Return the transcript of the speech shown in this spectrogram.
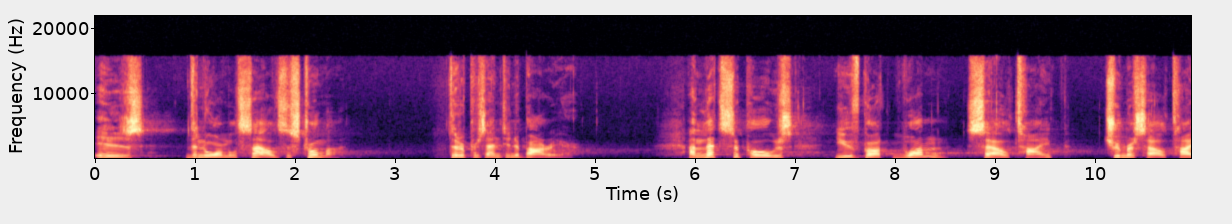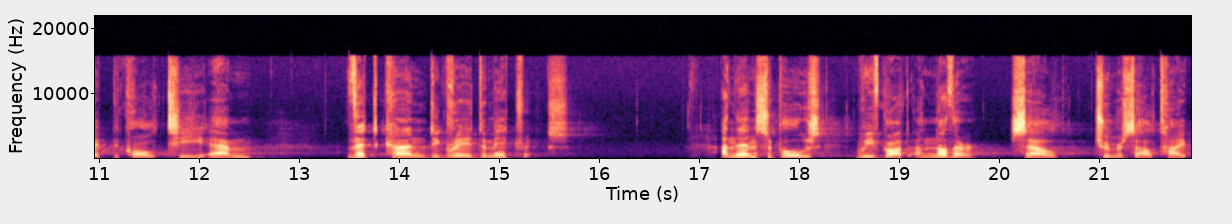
is the normal cells, the stroma, that are presenting a barrier. And let's suppose you've got one cell type, tumor cell type we call TM, that can degrade the matrix. And then suppose we've got another cell, tumor cell type,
